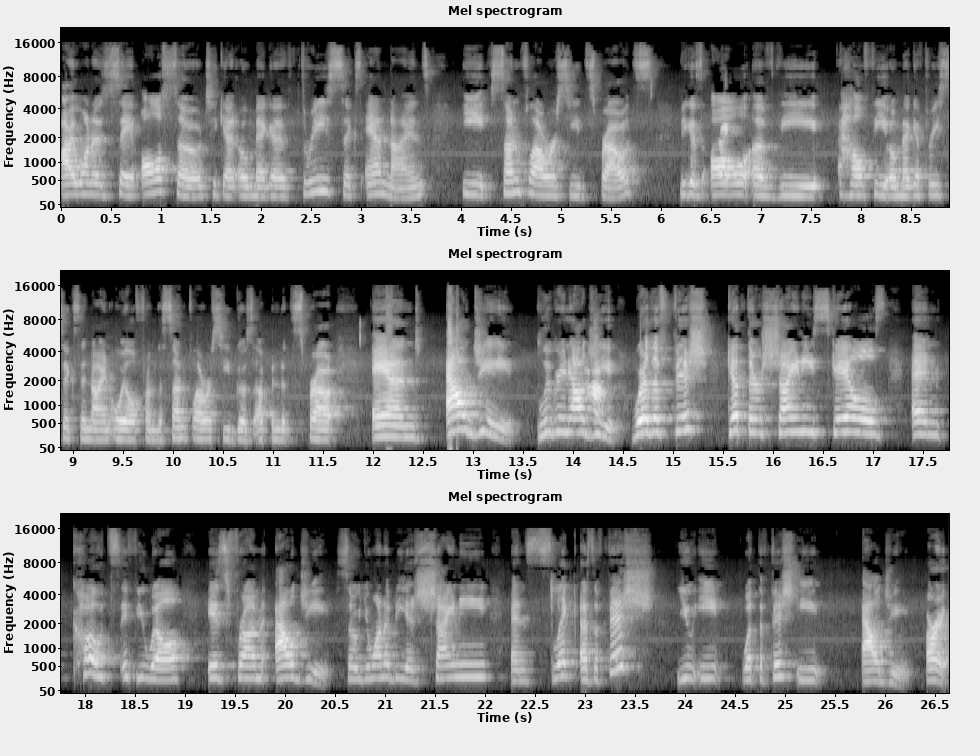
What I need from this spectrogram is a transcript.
I want to say also to get omega three, six, and nines, eat sunflower seed sprouts because all of the healthy omega 3, 6, and 9 oil from the sunflower seed goes up into the sprout. And algae, blue green algae, where the fish get their shiny scales and coats, if you will, is from algae. So you want to be as shiny and slick as a fish. You eat what the fish eat, algae. All right,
